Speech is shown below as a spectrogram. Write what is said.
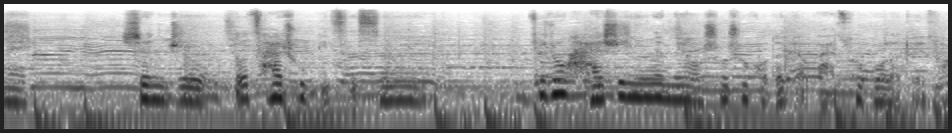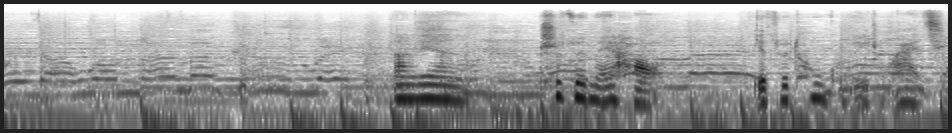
昧，甚至都猜出彼此心意。最终还是因为没有说出口的表白，错过了对方。暗恋是最美好，也最痛苦的一种爱情。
